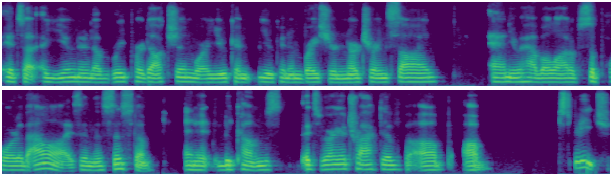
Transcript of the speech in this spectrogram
it's a, a, unit of reproduction where you can you can embrace your nurturing side, and you have a lot of supportive allies in the system, and it becomes it's very attractive uh, uh, speech.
